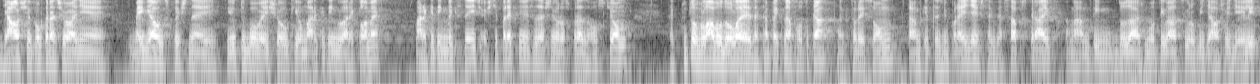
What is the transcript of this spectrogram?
ďalšie pokračovanie mega úspešnej YouTube showky o marketingu a reklame, Marketing Backstage. Ešte predtým, sa začneme rozprávať s hosťom, tak tuto vľavo dole je taká pekná fotka, na ktorej som. Tam, keď cez ňu prejdeš, tak dáš subscribe a nám tým dodáš motiváciu robiť ďalšie diely,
